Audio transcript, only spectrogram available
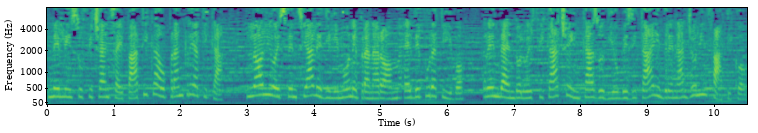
nell'insufficienza epatica o pancreatica. L'olio essenziale di limone Pranarom è depurativo, rendendolo efficace in caso di obesità e drenaggio linfatico.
